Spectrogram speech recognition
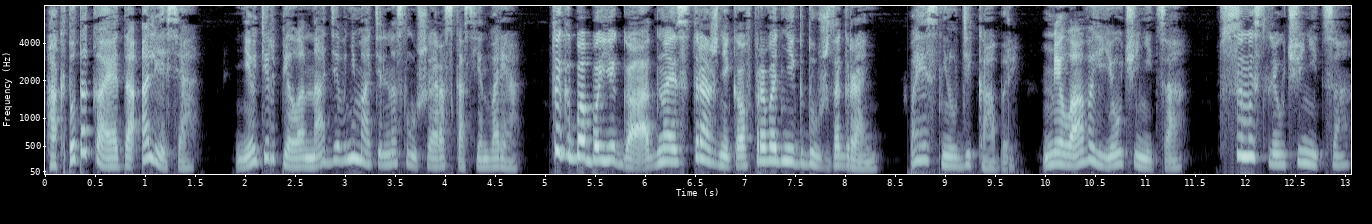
«А кто такая эта Олеся?» Не утерпела Надя, внимательно слушая рассказ января. «Так Баба-Яга, одна из стражников, проводник душ за грань», — пояснил Декабрь. Милава ее ученица. «В смысле ученица?»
